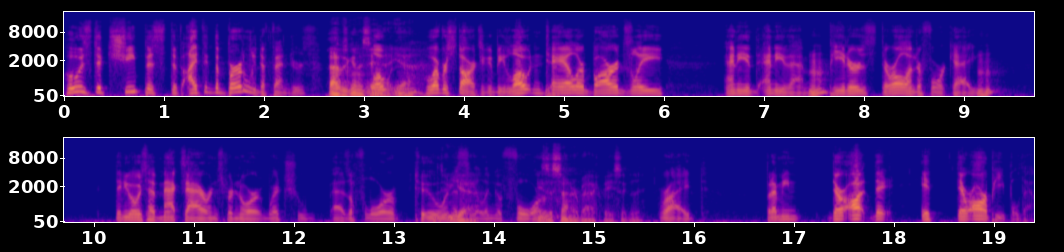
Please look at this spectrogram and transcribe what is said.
who is the cheapest? Def- I think the Burnley defenders. I was going to say Lowton, that. Yeah. whoever starts. It could be Lowton, Taylor, Bardsley, any of any of them. Mm-hmm. Pieters. They're all under 4K. Then you always have Max Aarons for Norwich, who has a floor of two and a Yeah. ceiling of four. He's a center back, basically. right. But I mean, there are there if there are people down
